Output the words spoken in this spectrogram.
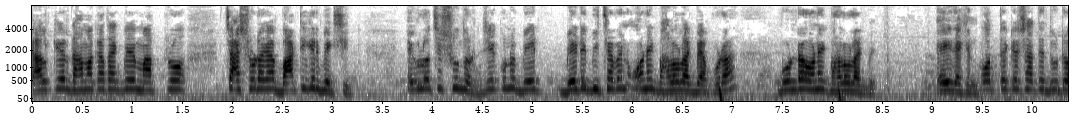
কালকের ধামাকা থাকবে মাত্র চারশো টাকা বাটিকের বেডশিট এগুলো হচ্ছে সুন্দর। যে কোনো বেড বেডে বিছাবেন, অনেক ভালো লাগবে আপুরা। বোনটা অনেক ভালো লাগবে। এই দেখেন প্রত্যেকটার সাথে দুটো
